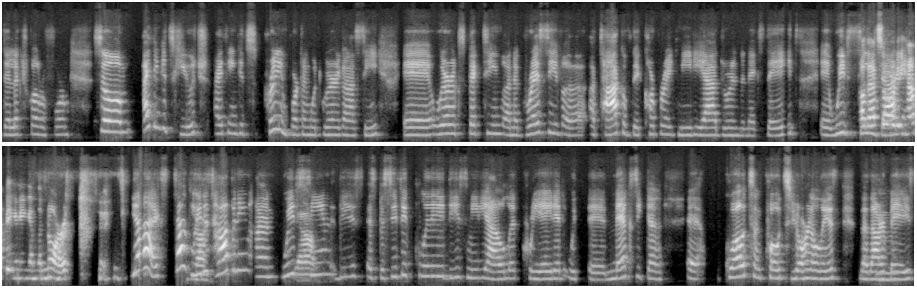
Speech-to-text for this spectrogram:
the electrical reform. So I think it's huge. I think it's pretty important what we're gonna see. Uh, we're expecting an aggressive uh, attack of the corporate media during the next days. Uh, we've seen oh, that's that. already happening in the north. yeah, exactly. Yeah. It is happening, and we've yeah. seen this specifically this media outlet created with uh, Mexican uh, quotes journalists that are mm-hmm. based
